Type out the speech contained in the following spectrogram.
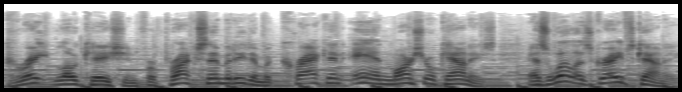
great location for proximity to McCracken and Marshall counties, as well as Graves County.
